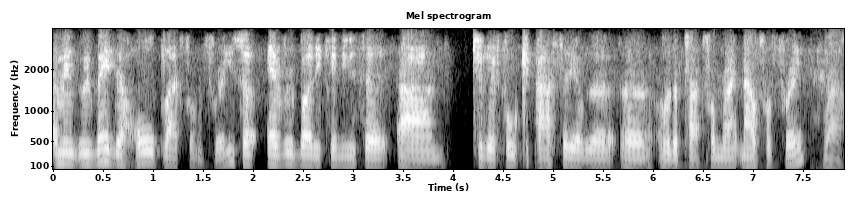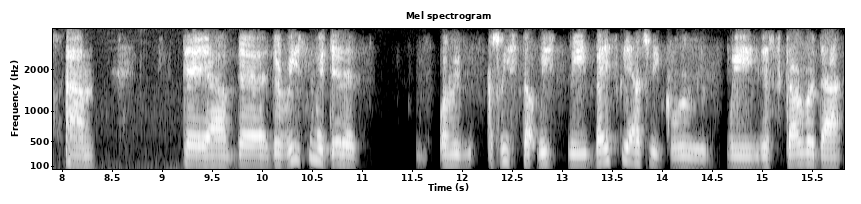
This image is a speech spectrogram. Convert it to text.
I mean, we've made the whole platform free, so everybody can use it um, to the full capacity of the uh, of the platform right now for free. Wow. Um, the uh, the the reason we did it when we because we start we we basically as we grew we discovered that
